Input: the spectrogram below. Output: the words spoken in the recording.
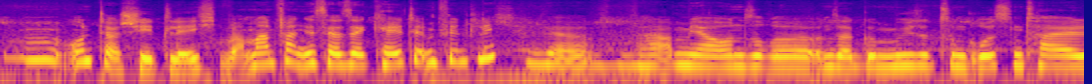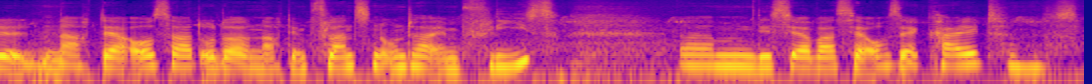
Hm, Unterschiedlich. Am Anfang ist er sehr kälteempfindlich. Wir haben ja unsere, unser Gemüse zum größten Teil nach der Aussaat oder nach dem Pflanzen unter einem Vlies. Ähm, dieses Jahr war es ja auch sehr kalt. Das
